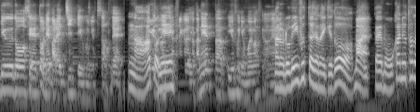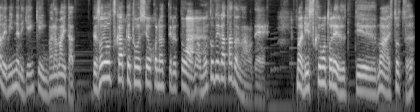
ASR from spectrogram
流動性とレバレッジっていうふうに言ってたので、まあ、あとねっ、てくるのかねというふうに思いますけどね。あのロビン・フッターじゃないけど、まはいあ一回もうお金をタダでみんなに現金ばらまいた。で、それを使って投資を行ってると、はいまあ、元手がタダなので、まあリスクも取れるっていう、まあ一つ。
